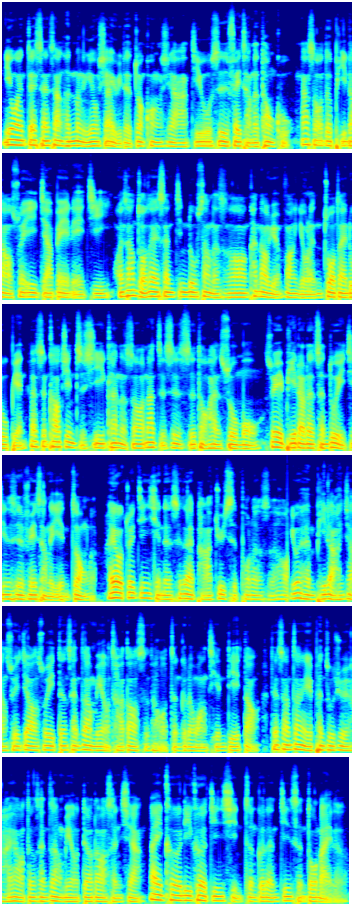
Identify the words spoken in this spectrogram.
另外在山上很冷又下雨的状况下，几乎是非常的痛苦。那时候的疲劳睡意加倍累积。晚上走在山径路上的时候，看到远方有人坐在路边，但是靠近仔细一看的时候，那只是石头和树木，所以疲劳的程度已经是非常的严重了。还有最惊险的是在爬巨石坡的时候，因为很疲劳，很想睡觉，所以登山杖没有插到石头，整个人往前跌倒，登山杖也喷出去，还好登山杖没有掉到山下。那一刻立刻惊醒，整个人精神都来了。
